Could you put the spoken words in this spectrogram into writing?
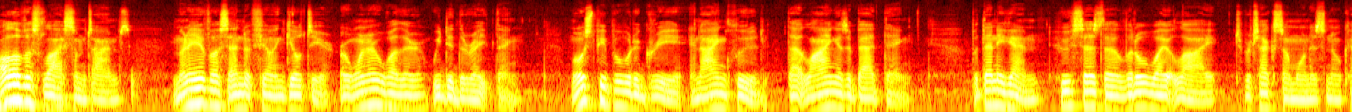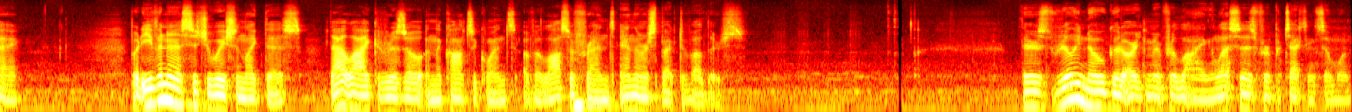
All of us lie sometimes. Many of us end up feeling guilty or wonder whether we did the right thing. Most people would agree, and I included, that lying is a bad thing. But then again, who says that a little white lie to protect someone isn't okay? But even in a situation like this, that lie could result in the consequence of a loss of friends and the respect of others. There's really no good argument for lying unless it is for protecting someone.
